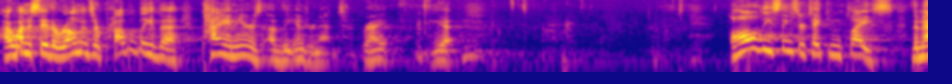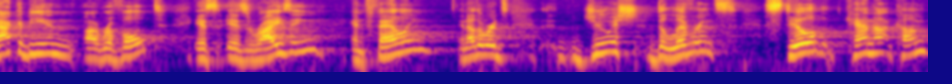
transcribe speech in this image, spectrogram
I want to say the Romans are probably the pioneers of the internet, right? Yeah. All these things are taking place. The Maccabean uh, revolt is, is rising and failing. In other words, Jewish deliverance still cannot come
